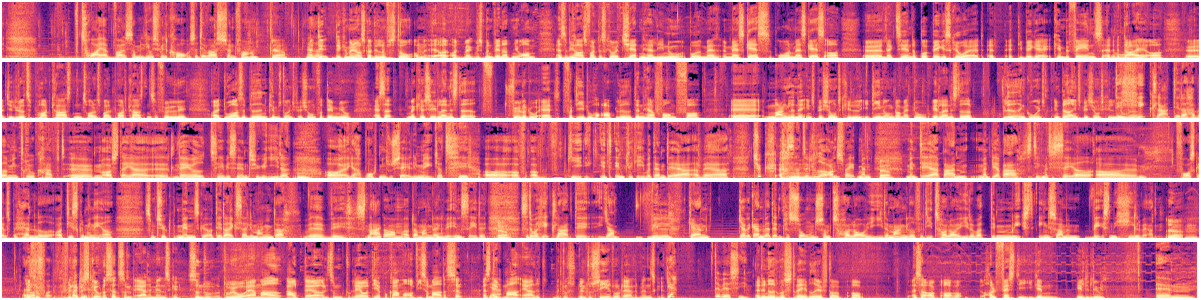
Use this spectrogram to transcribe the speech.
tror jeg, voldsomme livsvilkår, så det var også synd for ham. Ja. Men Altså- det, det kan man jo også godt lidt forstå, om, Mm. mm. og, og man, hvis man vender den jo om. Altså, vi har også folk, der skriver i chatten her lige nu, både Mads, Mads Gas, brugeren Mads Gas og øh, Lacteren, der begge skriver, at, at, at de begge er kæmpe fans af, af Nå. dig, og øh, de lytter til podcasten, Troldspejl podcasten selvfølgelig, og at du også er blevet en kæmpe stor inspiration for dem jo. Altså, man kan jo sige et eller andet sted, føler du, at fordi du har oplevet den her form for øh, manglende inspirationskilde i din ungdom, at du et eller andet sted er blevet en, god, en bedre inspirationskilde Det nu er her? helt klart det, der har været min drivkraft. Mm. Øhm, også da jeg øh, lavede tv-serien Tykke Ida, Mm. og jeg har brugt mine sociale medier til at, at, at give et indblik i, hvordan det er at være tyk. Altså, mm. det lyder åndssvagt, men, Ja. men det er bare en, man bliver bare stigmatiseret og øh, forskelsbehandlet og diskrimineret som tykt menneske, og det er der ikke særlig mange, der vil, vil snakke om, og der er mange, der Mm. ikke vil indse det. Ja. Så det var helt klart, det, jeg vil gerne jeg vil gerne være den person, som 12-årige Ida manglede, fordi 12-årige Ida var det mest ensomme væsen i hele verden. Ja. Mm. Og Vil du- Vil du beskrive dig selv som et ærligt menneske, siden du, du jo er meget out there, og ligesom du laver de her programmer og viser meget af dig selv? Altså, Ja. det er meget ærligt. Vil du, vil du sige, at du er et ærligt menneske? Det vil jeg sige. Er det noget, du har stræbet efter at, altså at, at, holde fast i igennem hele dit liv? Øhm,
